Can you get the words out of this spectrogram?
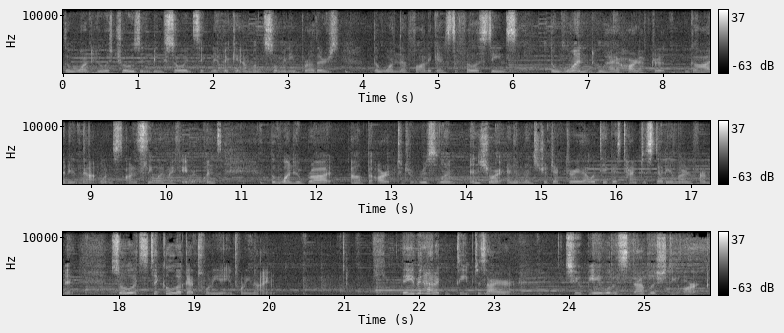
the one who was chosen being so insignificant among so many brothers, the one that fought against the Philistines, the one who had a heart after God, and that one's honestly one of my favorite ones, the one who brought out the ark to Jerusalem, in short, an immense trajectory that would take us time to study and learn from it. So let's take a look at 28 and 29. David had a deep desire to be able to establish the ark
